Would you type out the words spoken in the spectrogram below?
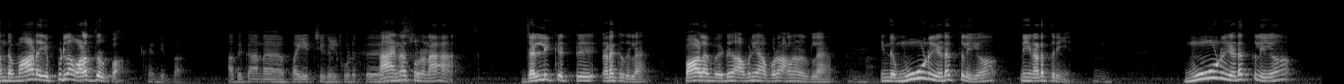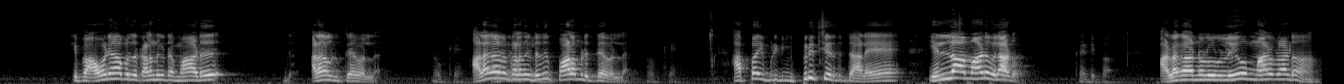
அந்த மாடை எப்படிலாம் வளர்த்துருப்பான்? கண்டிப்பா. அதுக்கான பயிற்சிகள் கொடுத்து நான் என்ன சொல்றேன்னா ஜல்லிக்கட்டு நடக்குதுல்ல. பாலமேடு அவனியாபுரம் ஆமா. இந்த மூணு இடத்துலையும் நீங்கள் நடத்துறீங்க. மூணு இடத்துலையும் இப்போ அவனியாபுரத்தில் கலந்துக்கிட்ட மாடு அலங்காலுக்கு தேவையில்லை. ஓகே. அலங்காலம் கலந்துக்கிட்டது பாலமேடு தேவையில்லை. ஓகே. அப்போ இப்படி நீங்கள் பிரித்து எடுத்துட்டாலே எல்லா மாடும் விளையாடும் கண்டிப்பா. அலங்காநல்லூர்லேயும் மாடு விளையாடும்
